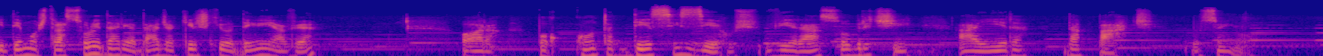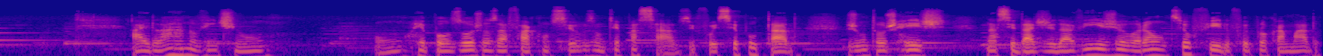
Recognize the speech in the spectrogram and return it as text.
e demonstrar solidariedade àqueles que odeiam Yahvé? Ora, Por conta desses erros virá sobre ti a ira da parte do Senhor. Aí lá no 21, um, repousou Josafá com seus antepassados e foi sepultado junto aos reis na cidade de Davi, e Jeorão, seu filho, foi proclamado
